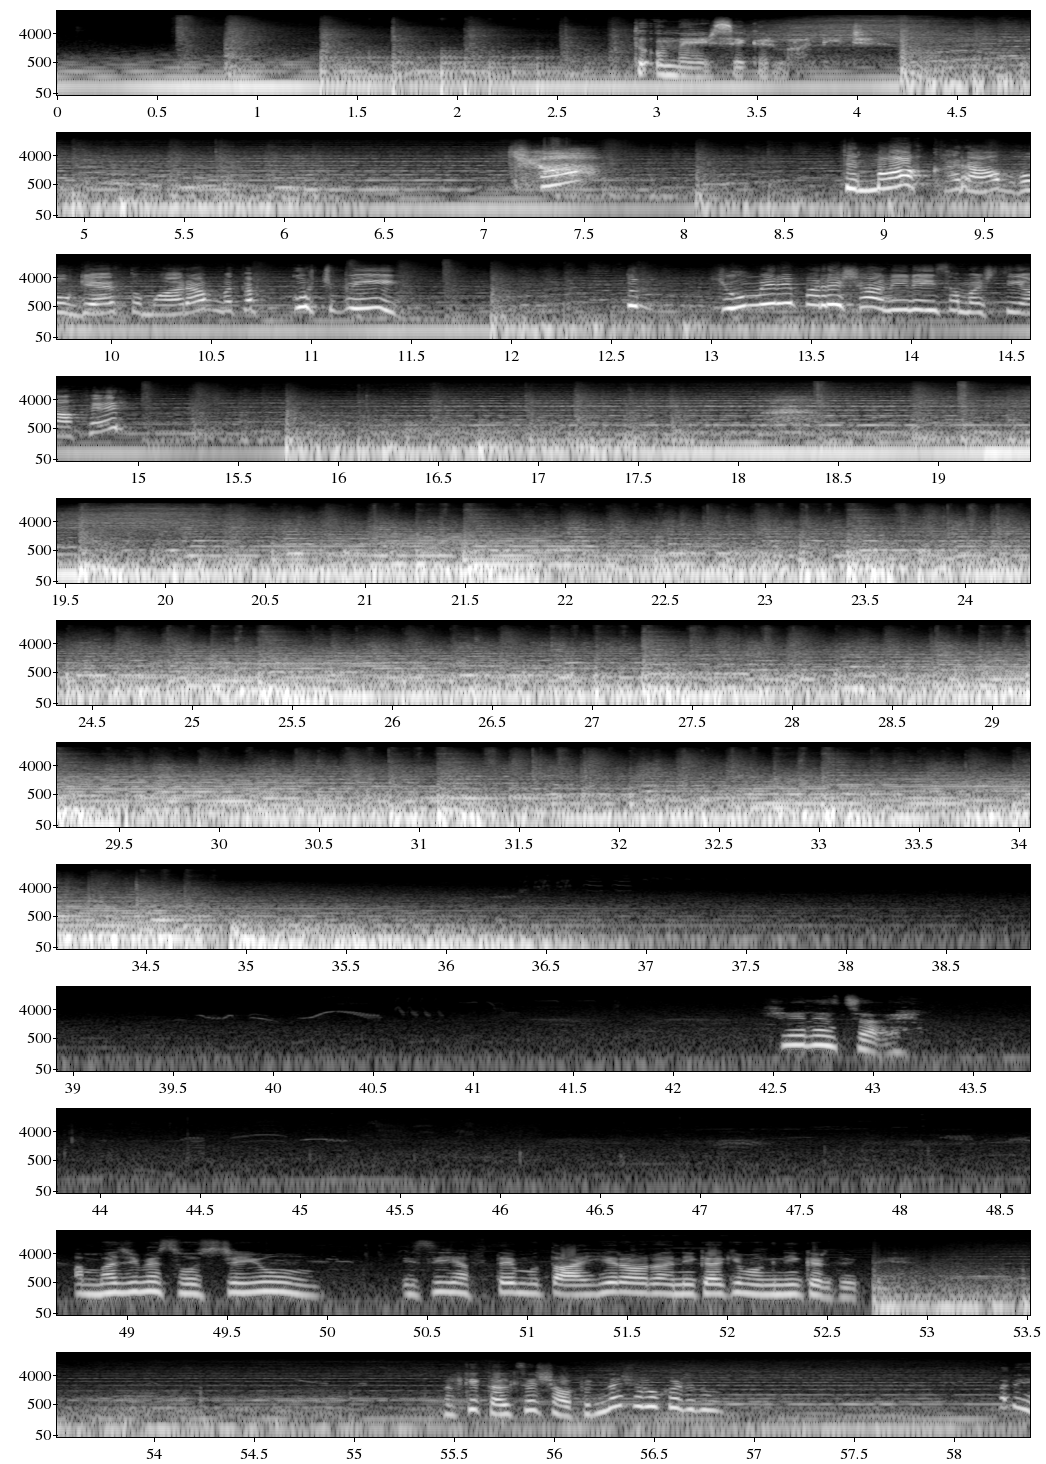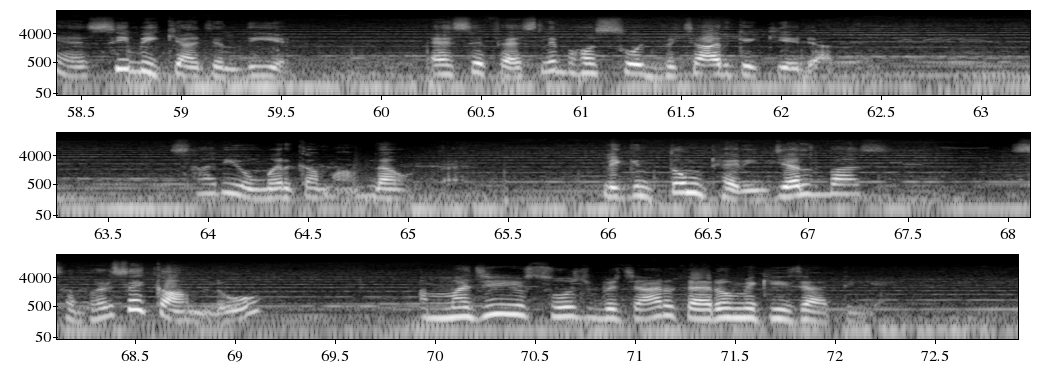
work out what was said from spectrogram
तो उमेर से करवा लीजिए। क्या? दिमाग खराब हो गया है तुम्हारा मतलब कुछ भी। तुम क्यों मेरी परेशानी नहीं समझती आखिर? ये ले चाय अम्मा जी मैं सोच रही हूँ इसी हफ़्ते मुताहिर और अनिका की मंगनी कर देते हैं। बल्कि कल से शॉपिंग ना शुरू कर दूँ। अरे ऐसी भी क्या जल्दी है? ऐसे फैसले बहुत सोच विचार के किए जाते हैं। सारी उम्र का मामला होता है। लेकिन तुम ठहरी जल्दबाज। सबर से काम लो। अम्मा जी ये सोच विचार गैरों में की जाती है।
